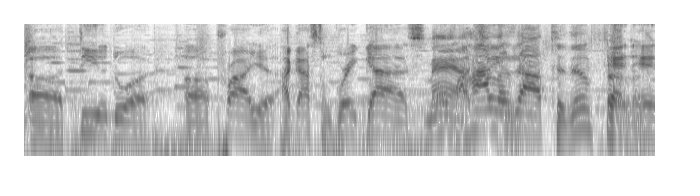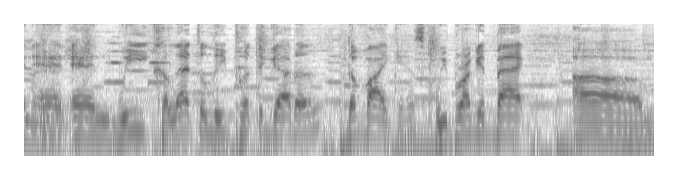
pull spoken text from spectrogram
uh, Theodore uh, Pryor. I got some great guys. Man, hollers out to them fellas, And and, and and we collectively put together the Vikings. We brought it back um,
